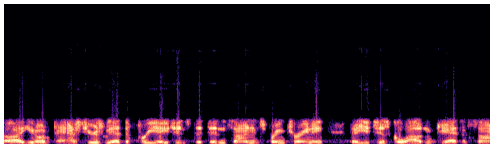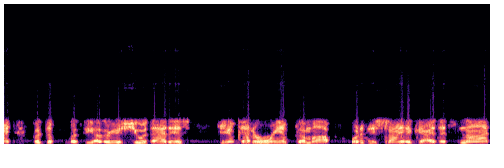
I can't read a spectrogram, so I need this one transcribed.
Uh, you know, in past years we had the free agents that didn't sign in spring training that you just go out and get and sign. But the but the other issue with that is you've got to ramp them up. What if you sign a guy that's not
